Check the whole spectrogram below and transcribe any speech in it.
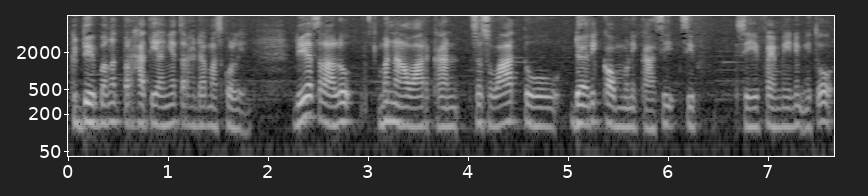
gede banget perhatiannya terhadap maskulin. Dia selalu menawarkan sesuatu dari komunikasi si si feminim itu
